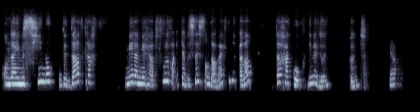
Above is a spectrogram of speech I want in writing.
Omdat je misschien ook de daadkracht meer en meer gaat voelen van, ik heb beslist om dat weg te doen. En wel, dat ga ik ook niet meer doen. Punt. Ja.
